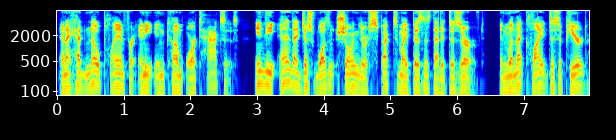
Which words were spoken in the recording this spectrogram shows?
and I had no plan for any income or taxes. In the end, I just wasn't showing the respect to my business that it deserved. And when that client disappeared,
